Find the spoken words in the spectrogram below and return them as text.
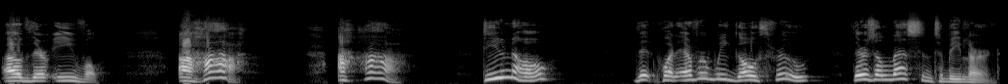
of their evil. Aha! Aha! Do you know that whatever we go through, there's a lesson to be learned?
